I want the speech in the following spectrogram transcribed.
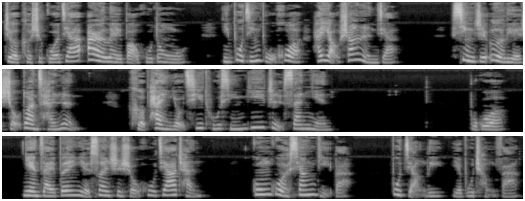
这可是国家二类保护动物，你不仅捕获，还咬伤人家，性质恶劣，手段残忍，可判有期徒刑一至三年。不过，念在奔也算是守护家产，功过相抵吧，不奖励也不惩罚。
